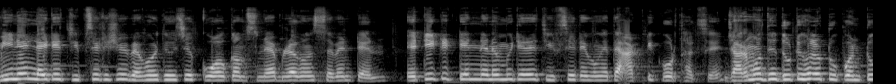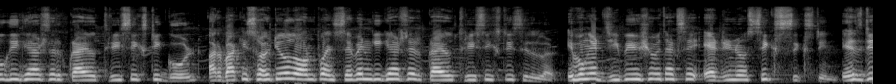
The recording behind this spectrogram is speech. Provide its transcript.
Mi nine লাইটের চিপসেট হিসেবে ব্যবহৃত হয়েছে কোয়ালকম, স্ন্যাপড্রাগন, সেভেন টেন। এটি একটি টেন ন্যানোমিটারের চিপসেট এবং এতে আটটি কোর থাকছে। যার মধ্যে দুটি হলো টু পয়েন্ট টু গিঘার্স এর ক্রায়ো থ্রি সিক্সটি গোল্ড আর বাকি ছয়টি হলো ওয়ান পয়েন্ট সেভেন গিঘার্স এর ক্রায়ো থ্রি সিক্সটি সিলভার এবং এর জিপি হিসেবে থাকছে Adreno six sixteen. SD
